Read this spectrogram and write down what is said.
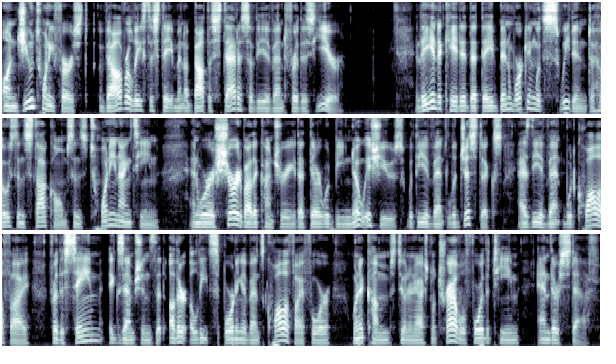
On June 21st, Valve released a statement about the status of the event for this year. They indicated that they'd been working with Sweden to host in Stockholm since 2019 and were assured by the country that there would be no issues with the event logistics, as the event would qualify for the same exemptions that other elite sporting events qualify for when it comes to international travel for the team and their staff.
